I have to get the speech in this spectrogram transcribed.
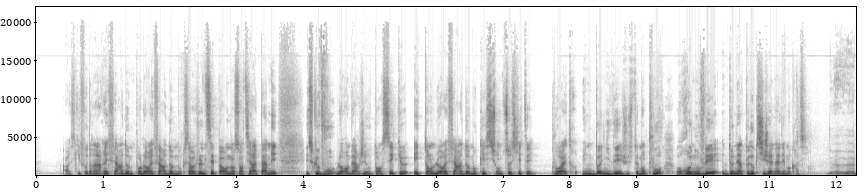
Est-ce qu'il faudrait un référendum pour le référendum? Donc ça, je ne sais pas, on n'en sortirait pas, mais est-ce que vous, Laurent Berger, vous pensez que étendre le référendum aux questions de société pourrait être une bonne idée, justement, pour renouveler, donner un peu d'oxygène à la démocratie Euh,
